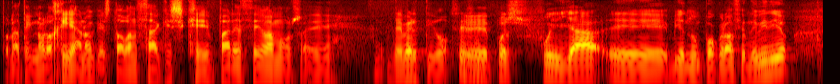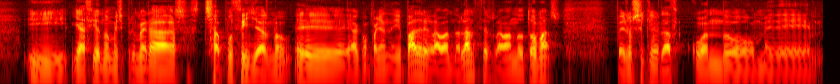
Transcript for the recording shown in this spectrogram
por la tecnología, ¿no? que esto avanza, que es que parece, vamos, eh, de vértigo. Eh, pues fui ya eh, viendo un poco la opción de vídeo. Y, y, haciendo mis primeras chapucillas, ¿no? acompañando a mi padre, grabando lances, grabando tomas pero sí que es verdad cuando me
